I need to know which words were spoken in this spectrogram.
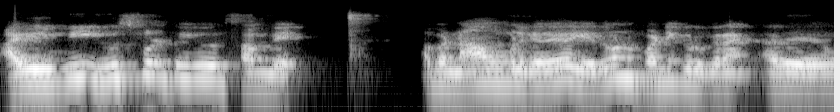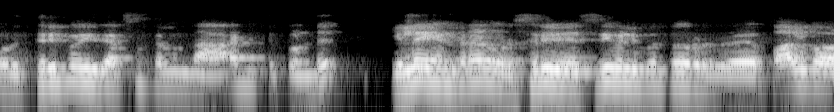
I will be useful to you in some way அப்ப நான் உங்களுக்கு ஏதோ ஏதோ ஒன்று பண்ணி கொடுக்குறேன். அது ஒரு திருப்பதி தரிசனத்துல இருந்து ஆரம்பித்துக் கொண்டு இல்லை என்றால் ஒரு ஸ்ரீ ஸ்ரீவல்லிபுத்தூர் பால்கோவா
